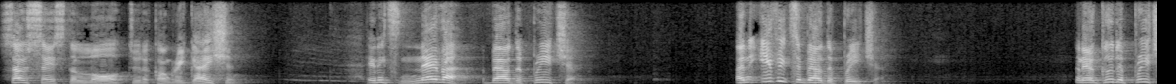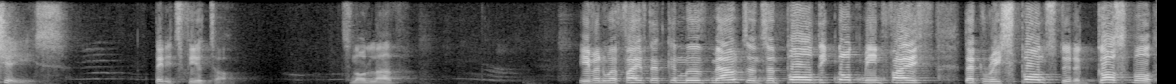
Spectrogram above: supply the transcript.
So says the Lord to the congregation. And it's never about the preacher. And if it's about the preacher, and how good a preacher is, then it's futile. It's not love. Even with faith that can move mountains, and Paul did not mean faith that responds to the gospel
